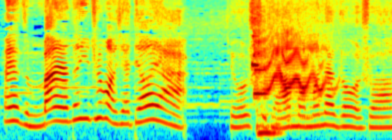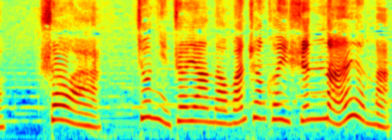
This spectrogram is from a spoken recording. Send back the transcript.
哎呀，怎么办呀？它一直往下掉呀！”结果薯条萌萌的跟我说：“瘦啊。”就你这样的，完全可以学男人嘛，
